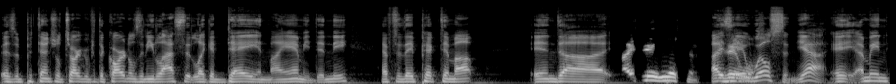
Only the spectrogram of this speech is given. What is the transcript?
as a potential target for the Cardinals, and he lasted like a day in Miami, didn't he? After they picked him up, and uh, Isaiah Wilson. Isaiah Wilson. Yeah, I I mean,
